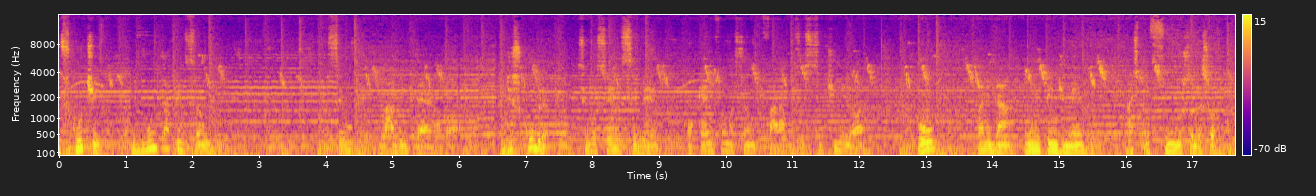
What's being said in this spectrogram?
Escute com muita atenção o seu lado interno agora. Descubra se você receber qualquer informação que você se sentir melhor ou vai lhe dar um entendimento mais profundo sobre a sua vida.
